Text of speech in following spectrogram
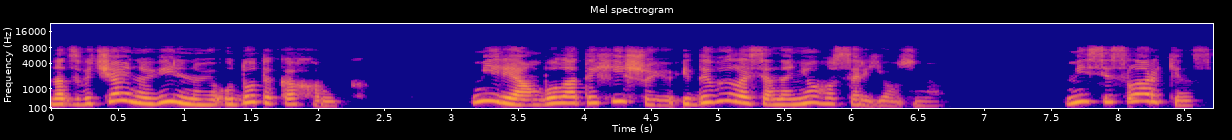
надзвичайно вільною у дотиках рук. Міріам була тихішою і дивилася на нього серйозно. Місіс Ларкінс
